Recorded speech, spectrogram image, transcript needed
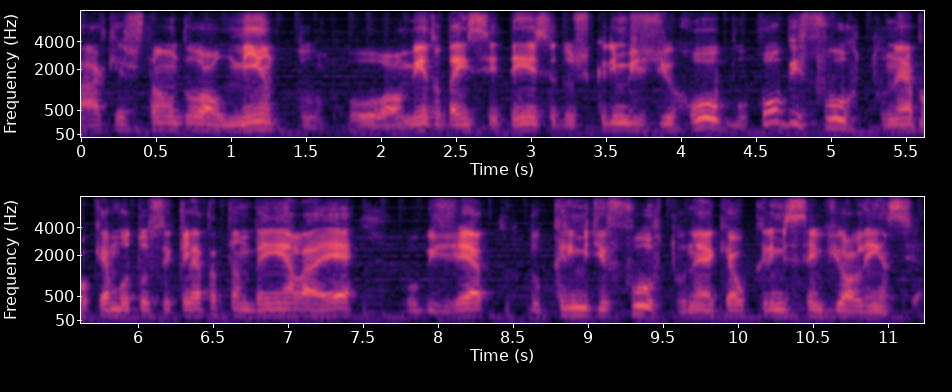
a questão do aumento, o aumento da incidência dos crimes de roubo, roubo e furto, né? Porque a motocicleta também ela é objeto do crime de furto, né, que é o crime sem violência.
